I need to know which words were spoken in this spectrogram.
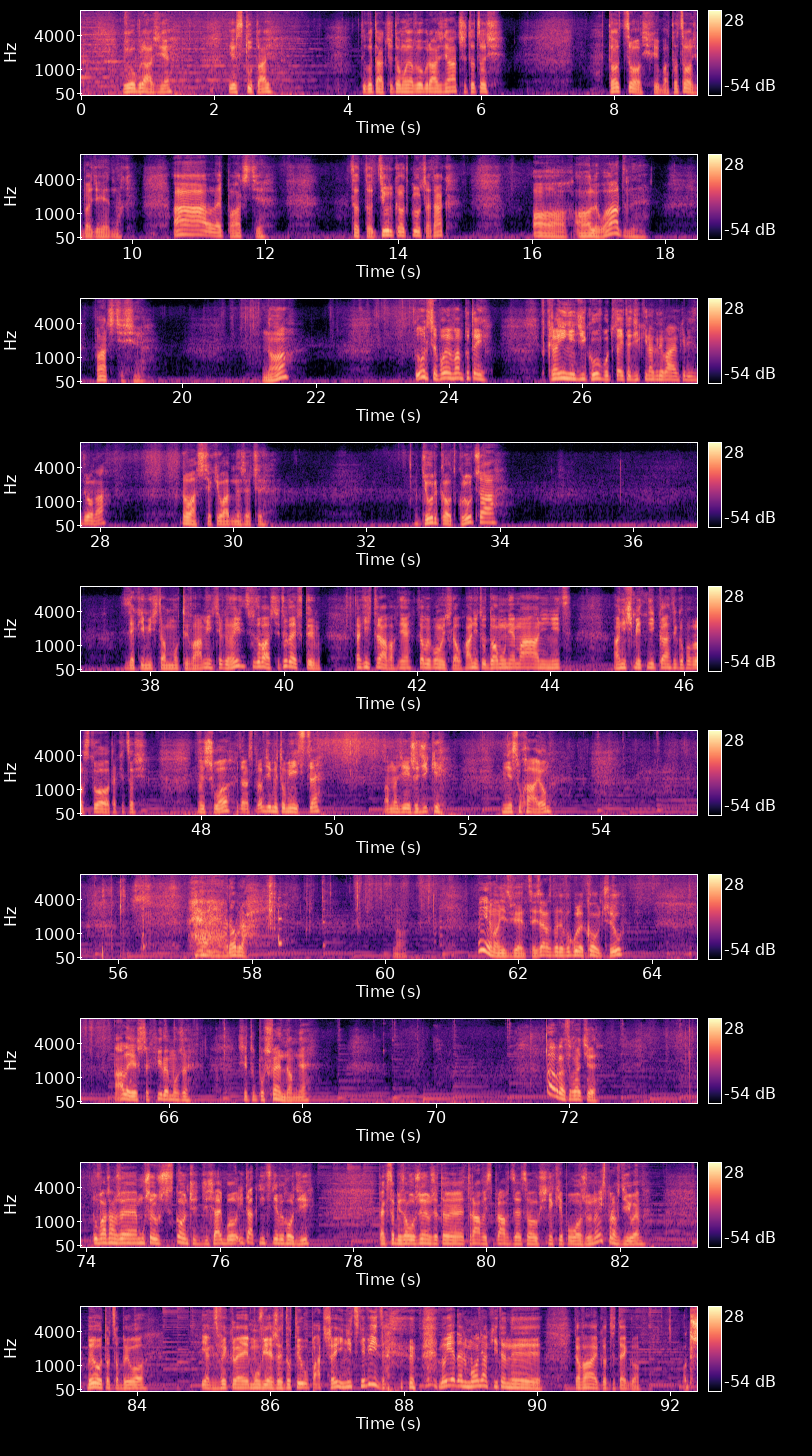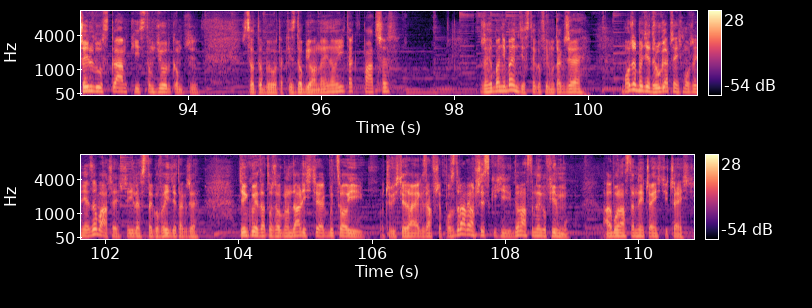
wyobraźnię. Jest tutaj. Tylko tak, czy to moja wyobraźnia, czy to coś... To coś chyba, to coś będzie jednak. Ale patrzcie. Co to? Dziurka od klucza, tak? O, ale ładne. Patrzcie się. No. Kurczę, powiem wam tutaj w krainie dzików, bo tutaj te dziki nagrywałem kiedyś z drona. Zobaczcie, jakie ładne rzeczy. Dziurka od klucza. Z jakimiś tam motywami. No i zobaczcie, tutaj w tym, w takich trawach, nie? Kto by pomyślał? Ani tu domu nie ma, ani nic, ani śmietnika, tylko po prostu o, takie coś wyszło. Teraz sprawdzimy to miejsce. Mam nadzieję, że dziki mnie słuchają. Dobra. No. No nie ma nic więcej. Zaraz będę w ogóle kończył. Ale jeszcze chwilę może się tu poszwędam, nie? Dobra, słuchajcie. Uważam, że muszę już skończyć dzisiaj, bo i tak nic nie wychodzi. Tak sobie założyłem, że te trawy sprawdzę, co śnieg je położył. No i sprawdziłem. Było to, co było jak zwykle mówię, że do tyłu patrzę i nic nie widzę. No jeden moniak i ten y, kawałek od tego, od szyldu z klamki z tą dziurką, czy co to było takie zdobione. No i tak patrzę, że chyba nie będzie z tego filmu, także Może będzie druga część, może nie, zobaczę jeszcze ile z tego wyjdzie, także dziękuję za to, że oglądaliście jakby co i oczywiście jak zawsze pozdrawiam wszystkich i do następnego filmu albo następnej części, cześć.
